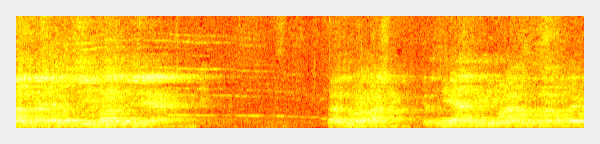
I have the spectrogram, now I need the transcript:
ਸੰਤ ਦੇ ਆਸ਼ੀਰਵਾਦ ਮਿਲੇ ਹੈ ਸੰਤ ਪ੍ਰਕਾਸ਼ ਕਿਤਨੀਆਂ ਦੀ ਮਾਂ ਨੂੰ ਖਾਣ ਵੱਲੋਂ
